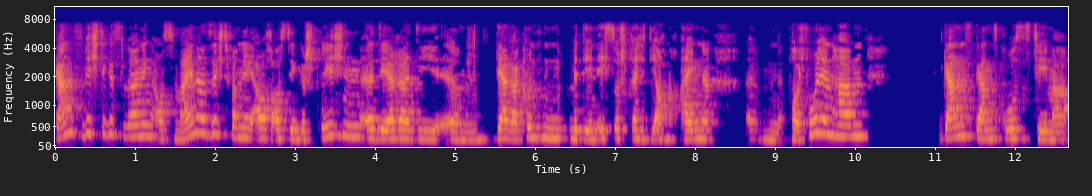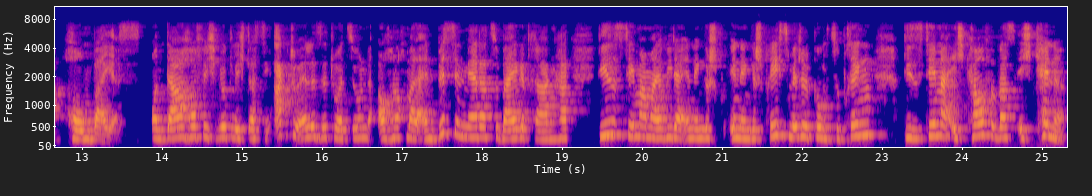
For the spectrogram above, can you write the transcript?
ganz wichtiges Learning aus meiner Sicht, von den, auch aus den Gesprächen äh, derer, die, ähm, derer Kunden, mit denen ich so spreche, die auch noch eigene ähm, Portfolien haben. Ganz, ganz großes Thema Home Bias. Und da hoffe ich wirklich, dass die aktuelle Situation auch noch mal ein bisschen mehr dazu beigetragen hat, dieses Thema mal wieder in den, Gespr in den Gesprächsmittelpunkt zu bringen. Dieses Thema, ich kaufe, was ich kenne.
